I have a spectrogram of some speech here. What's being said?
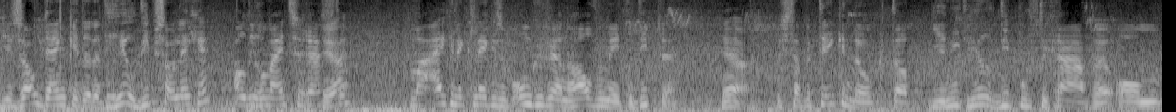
je zou denken dat het heel diep zou liggen, al die Romeinse resten. Ja? Maar eigenlijk liggen ze op ongeveer een halve meter diepte. Ja. Dus dat betekent ook dat je niet heel diep hoeft te graven om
